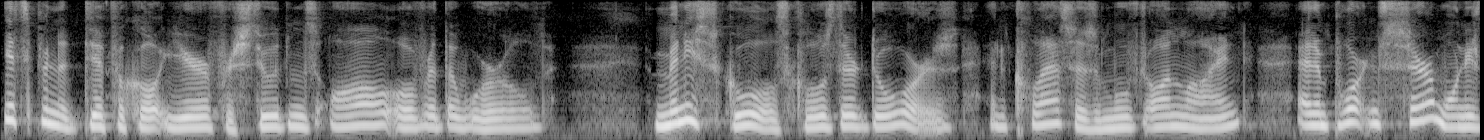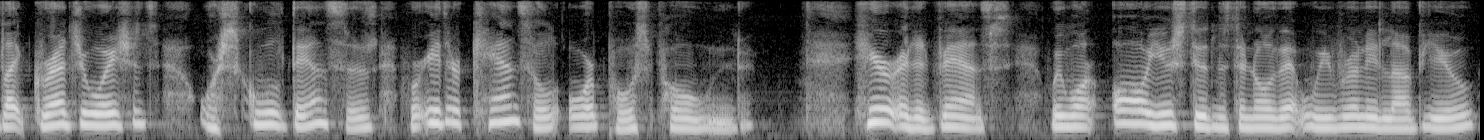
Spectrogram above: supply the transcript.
It's been a difficult year for students all over the world. Many schools closed their doors and classes moved online, and important ceremonies like graduations or school dances were either canceled or postponed. Here at Advance, we want all you students to know that we really love you,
